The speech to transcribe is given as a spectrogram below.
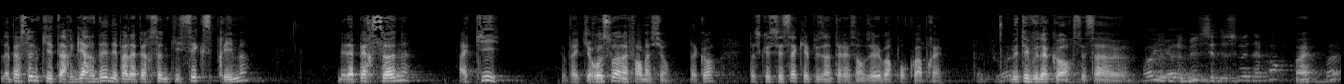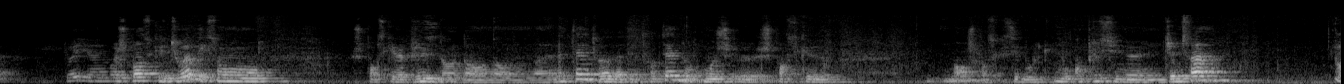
la personne qui est à regarder, n'est pas la personne qui s'exprime, mais la personne à qui, enfin, qui reçoit l'information. D'accord? Parce que c'est ça qui est le plus intéressant. Vous allez voir pourquoi après. Mettez-vous d'accord, c'est ça. euh, Ouais, y Le but, c'est de se mettre d'accord? ouais. ouais. Tu vois, il y a- moi je pense que toi, avec son. Je pense qu'elle a plus dans, dans, dans, dans la vingtaine, toi, vingtaine, trentaine. Donc moi je, je pense que. Non, je pense que c'est beaucoup, beaucoup plus une, une jeune femme. Euh,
